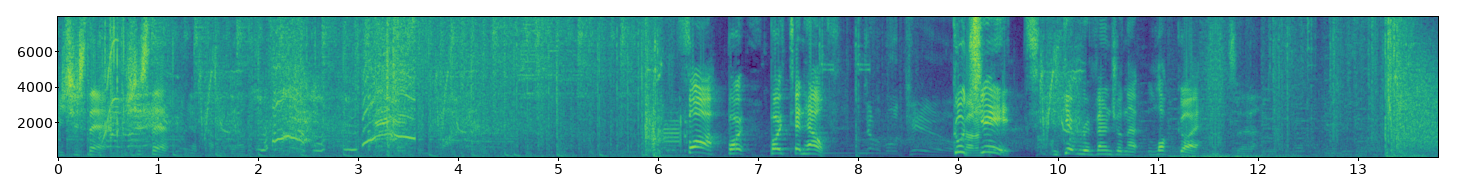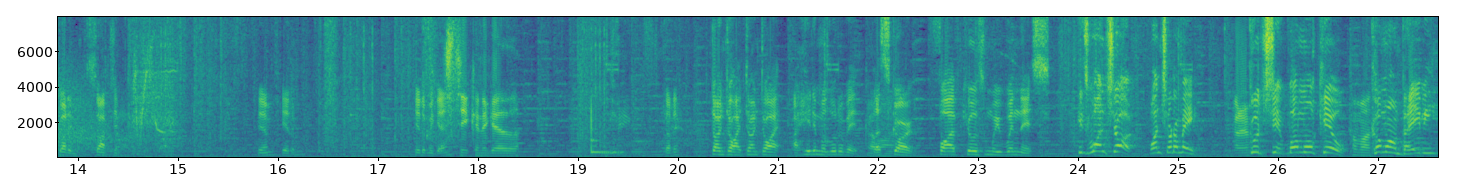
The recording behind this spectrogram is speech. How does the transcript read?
He's just there. He's just there. Yeah, coming down. Fuck! Both, both 10 health. Good Got him. shit! I'm getting revenge on that lock guy. Uh, Got him. Sniped him. Hit him. Hit him. Hit him again. sticking together. Got him. Don't die. Don't die. I hit him a little bit. Let's on. go. Five kills and we win this. He's one shot. One shot on me. Him. Good shit. One more kill. Come on. Come on, baby.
